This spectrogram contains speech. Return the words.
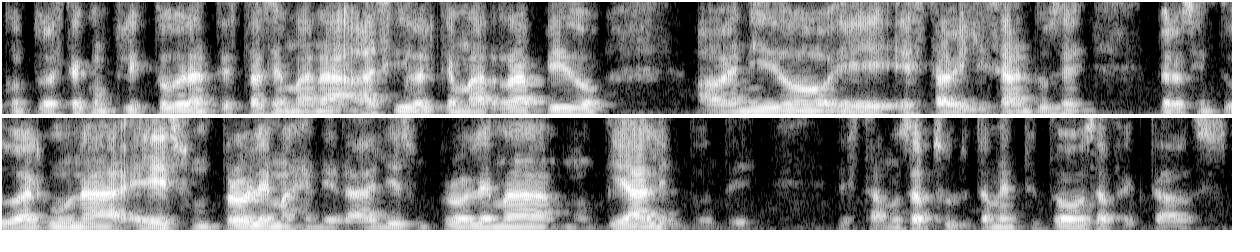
con todo este conflicto durante esta semana, ha sido el que más rápido ha venido eh, estabilizándose, pero sin duda alguna es un problema general y es un problema mundial en donde estamos absolutamente todos afectados.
